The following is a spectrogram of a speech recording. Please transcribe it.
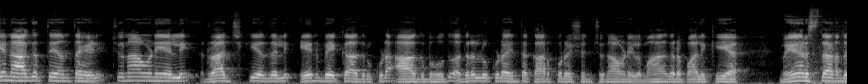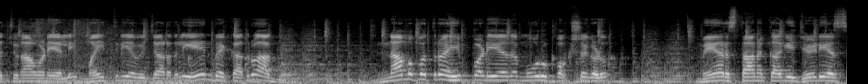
ಏನಾಗುತ್ತೆ ಅಂತ ಹೇಳಿ ಚುನಾವಣೆಯಲ್ಲಿ ರಾಜಕೀಯದಲ್ಲಿ ಏನು ಬೇಕಾದರೂ ಕೂಡ ಆಗಬಹುದು. ಅದರಲ್ಲೂ ಕೂಡ ಇಂಥ ಕಾರ್ಪೊರೇಷನ್ ಚುನಾವಣೆಗಳು ಮಹಾನಗರ ಪಾಲಿಕೆಯ ಮೇಯರ್ ಸ್ಥಾನದ ಚುನಾವಣೆಯಲ್ಲಿ ಮೈತ್ರಿಯ ವಿಚಾರದಲ್ಲಿ ಏನು ಬೇಕಾದರೂ ಆಗಬಹುದು. ನಾಮಪತ್ರ ಹಿಂಪಡೆಯದ ಮೂರು ಪಕ್ಷಗಳು ಮೇಯರ್ ಸ್ಥಾನಕ್ಕಾಗಿ ಜೆ ಡಿ ಎಸ್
